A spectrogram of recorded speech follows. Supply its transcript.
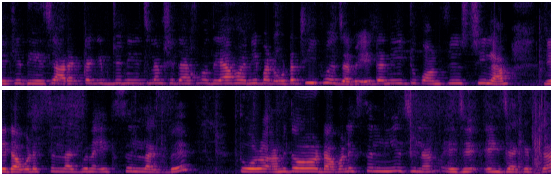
রেখে দিয়েছি। আর একটা গিফট যে নিয়েছিলাম, সেটা এখনও দেওয়া হয়নি বাট ওটা ঠিক হয়ে যাবে। এটা নিয়ে একটু কনফিউজ ছিলাম যে ডাবল এক্সেল লাগবে না এক্সেল লাগবে। তো আমি তো ডাবল এক্সেল নিয়েছিলাম, এই যে, এই জ্যাকেটটা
